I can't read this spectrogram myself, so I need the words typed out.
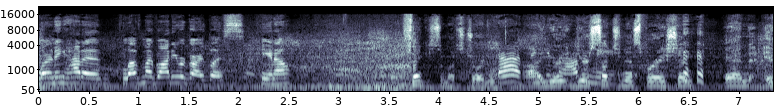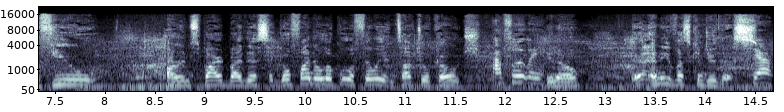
learning how to love my body regardless, you know? Thank you so much, Jordan. Yeah, thank uh, you you're for having you're me. such an inspiration. and if you are inspired by this, go find a local affiliate and talk to a coach. Absolutely. You know, any of us can do this. Yeah.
